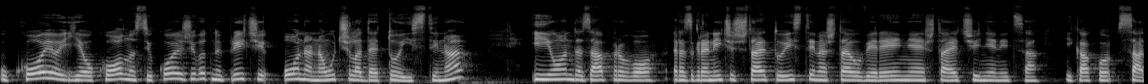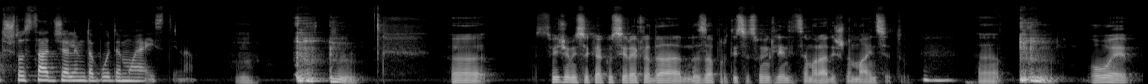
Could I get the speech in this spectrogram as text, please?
u kojoj je okolnosti, u kojoj životnoj priči ona naučila da je to istina i onda zapravo razgraničiti šta je to istina, šta je uvjerenje, šta je činjenica i kako sad, što sad želim da bude moja istina. Uh, sviđa mi se kako si rekla da, da zapravo ti sa svojim klijenticama radiš na mindsetu. mm ovo je,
